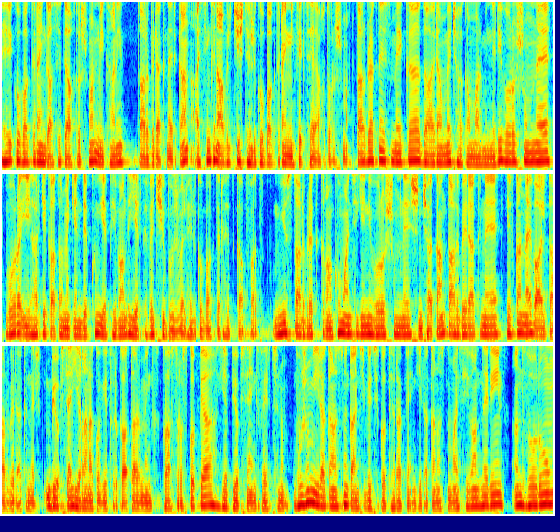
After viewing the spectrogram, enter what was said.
Հելիկոբակտերիային գաստրիտի ախտորոշման մի քանի տարբերակներ կան, այսինքն ավելի ճիշտ հելիկոբակտերիային ինֆեկցիայի ախտորոշման։ Տարբերակներից մեկը դա այրամեջ հակամարմինների որոշումն է, որը իհարկե կատարում եք այն դեպքում, երբ հիվանդը երբևէ չի բուժվել հելիկոբակտեր հետ կապված։ Մյուս տարբերակը կանքում անտիգենի որոշումն է, շնչական տարբերակն է եւ կան նաեւ այլ տարբերակներ։ Բիոպսիայի եղանակով, երբ որ կատարում ենք գաստրոսկոպիա եւ բիոպսիա ենք վերցնում։ Բուժումը իրականացնում ենք անտիբիոտիկոթերապիա ենք իրականացնում այս հիվանդներին, ընդ որում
